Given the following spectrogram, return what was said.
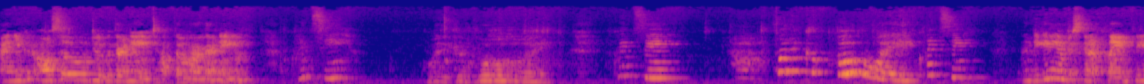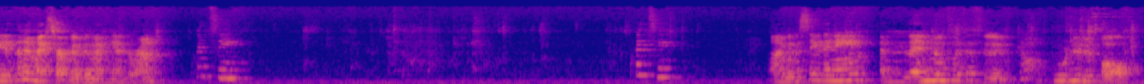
And you can also do it with their name to help them learn their name. Quincy. What a good boy. Quincy. What a good boy. Quincy. In the beginning, I'm just going to plain feed it. Then I might start moving my hand around. Quincy. Quincy. I'm going to say the name and then move with the food. Oh, did it fall?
